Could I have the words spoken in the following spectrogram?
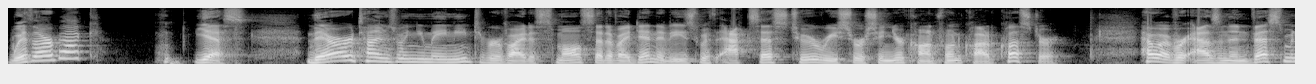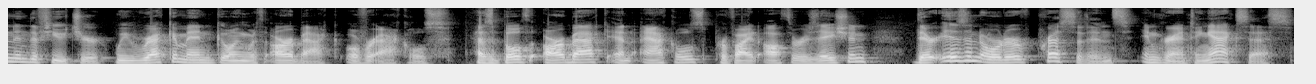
with RBAC? yes, there are times when you may need to provide a small set of identities with access to a resource in your Confluent Cloud cluster. However, as an investment in the future, we recommend going with RBAC over ACLs. As both RBAC and ACLs provide authorization, there is an order of precedence in granting access.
